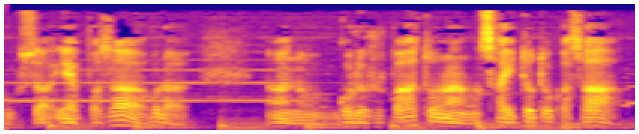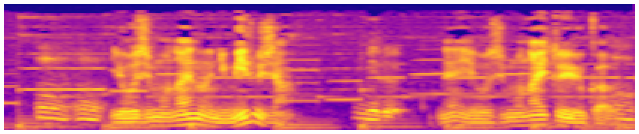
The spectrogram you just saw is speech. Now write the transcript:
僕さ、やっぱさ、ほら、あの、ゴルフパートナーのサイトとかさ、うんうん。用事もないのに見るじゃん。見る。ね、用事もないというか、うん。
